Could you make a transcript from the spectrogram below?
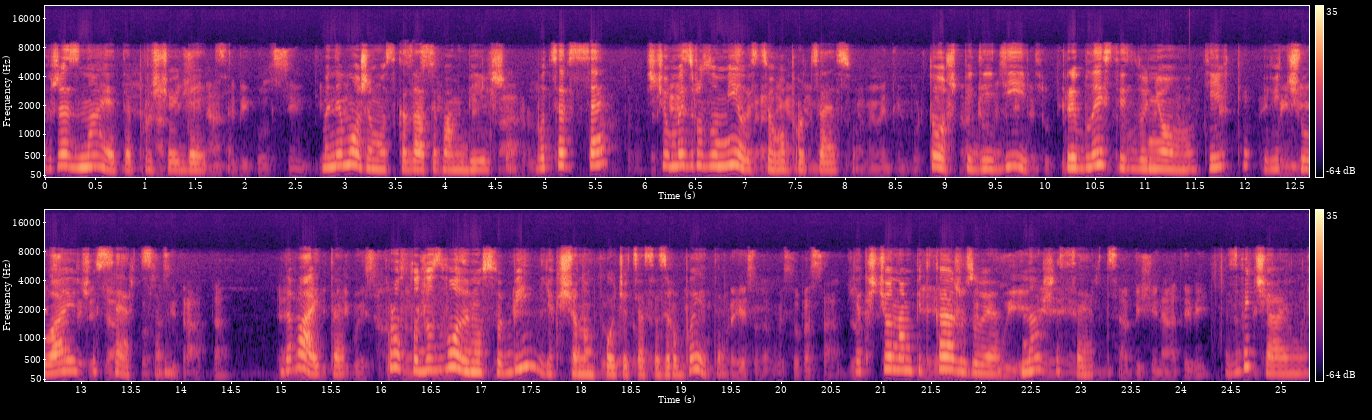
вже знаєте, про що йдеться. Ми не можемо сказати вам більше, бо це все, що ми зрозуміли з цього процесу. Тож підійдіть, приблизьтесь до нього, тільки відчуваючи серцем. Давайте. просто дозволимо собі, якщо нам хочеться це зробити, якщо нам підказує наше серце. Звичайно,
